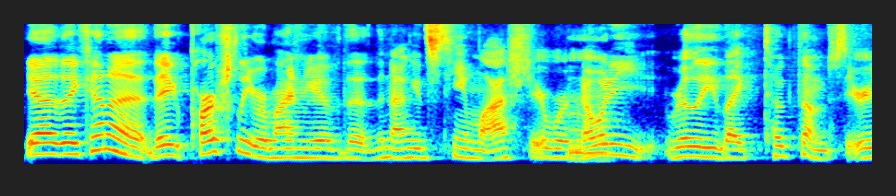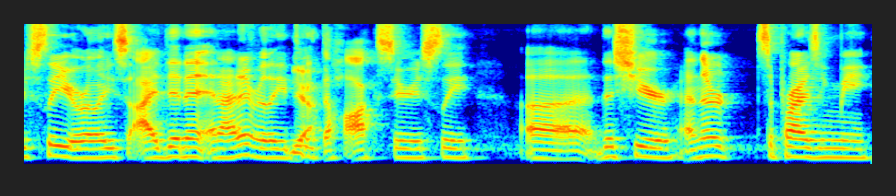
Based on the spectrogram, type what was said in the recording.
Yeah, they kind of they partially remind me of the the Nuggets team last year, Mm-hmm. where nobody really like took them seriously, or at least I didn't, and I didn't really Yeah. take the Hawks seriously uh, this year, and they're surprising me.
